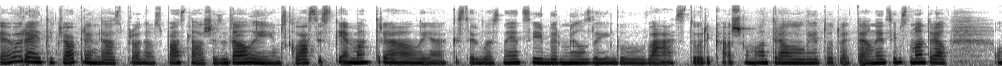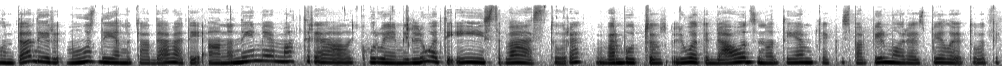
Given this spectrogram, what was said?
Teorētiķu aprindās, protams, pastāv šis dalījums klasiskie materiāli, jā, kas ir glezniecība ar milzīgu vēsturi, kā šo materiālu lietot, vai tēlniecības materiālu. Un tad ir mūsdienu tā dēvētie anonīmie materiāli, kuriem ir ļoti īsa vēsture. Varbūt ļoti daudz no tiem tiek vispār pirmoreiz pielietoti,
